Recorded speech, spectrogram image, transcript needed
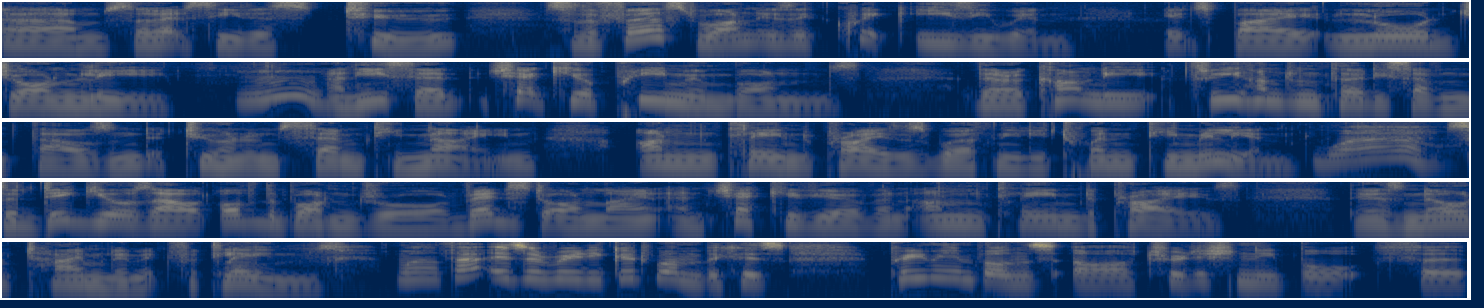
Um, so let's see, there's two. So the first one is a quick, easy win. It's by Lord John Lee. And he said, check your premium bonds. There are currently 337,279 unclaimed prizes worth nearly 20 million. Wow. So dig yours out of the bottom drawer, register online, and check if you have an unclaimed prize. There's no time limit for claims. Well, that is a really good one because premium bonds are traditionally bought for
